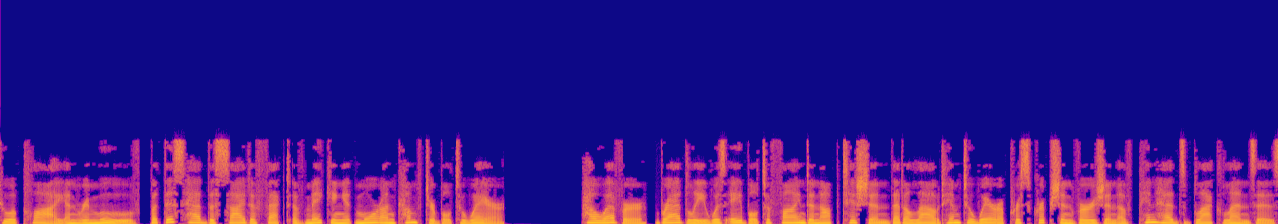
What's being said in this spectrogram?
to apply and remove, but this had the side effect of making it more uncomfortable to wear. However, Bradley was able to find an optician that allowed him to wear a prescription version of Pinhead's black lenses,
